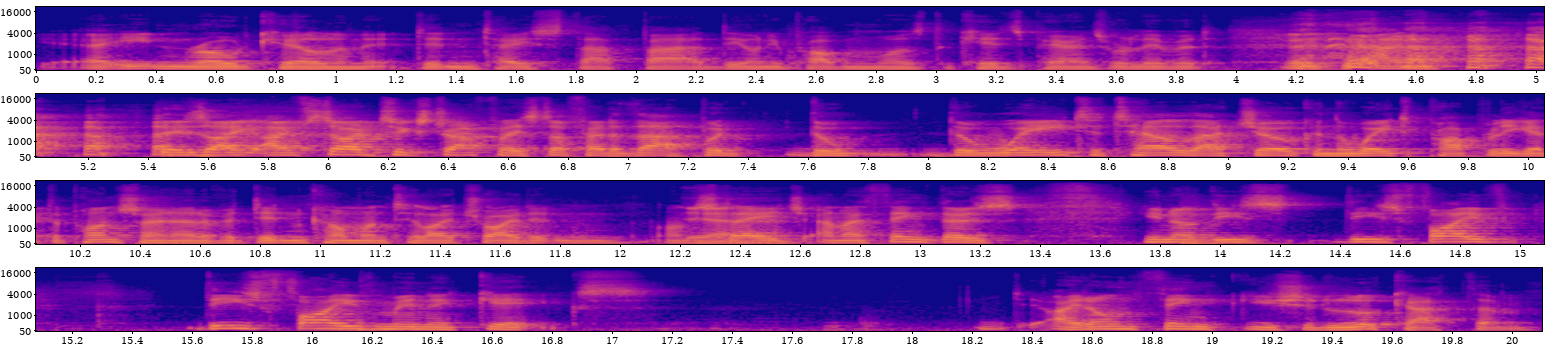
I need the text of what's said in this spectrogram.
eaten roadkill and it didn't taste that bad. The only problem was the kids parents were livid. And there's like I've started to extrapolate stuff out of that but the the way to tell that joke and the way to properly get the punchline out of it didn't come until I tried it in, on Yeah. stage. And I think there's you know these these five these five minute gigs I don't think you should look at them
